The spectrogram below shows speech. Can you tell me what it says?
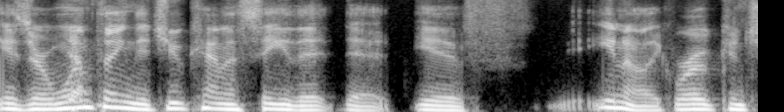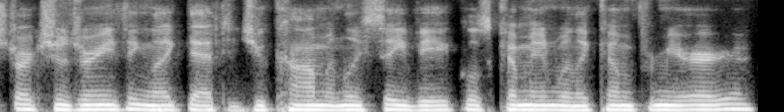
is there one yep. thing that you kind of see that that if you know like road constructions or anything like that, did you commonly see vehicles come in when they come from your area?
